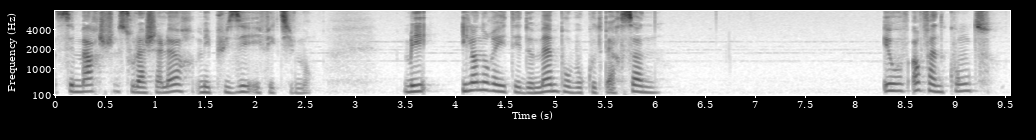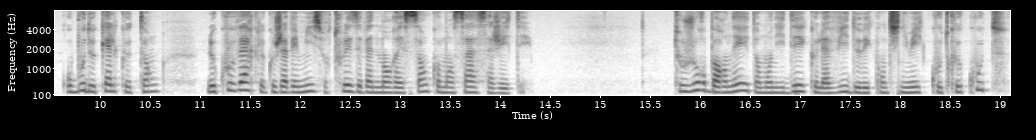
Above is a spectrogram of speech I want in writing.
ces marches sous la chaleur m'épuisaient effectivement. Mais il en aurait été de même pour beaucoup de personnes. Et en fin de compte, au bout de quelque temps, le couvercle que j'avais mis sur tous les événements récents commença à s'agiter. Toujours borné dans mon idée que la vie devait continuer coûte que coûte,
